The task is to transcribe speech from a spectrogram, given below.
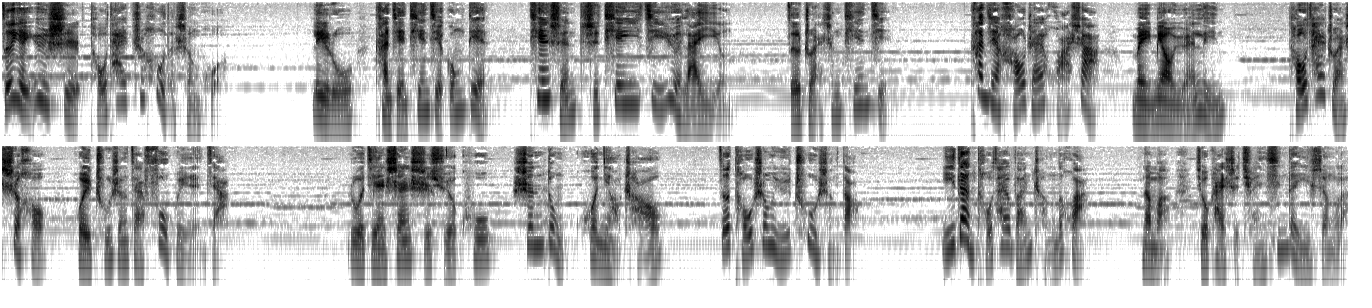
则也预示投胎之后的生活。例如，看见天界宫殿，天神持天衣祭月来迎，则转生天界；看见豪宅华厦、美妙园林，投胎转世后会出生在富贵人家。若见山石穴窟、深洞或鸟巢。则投生于畜生道，一旦投胎完成的话，那么就开始全新的一生了。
